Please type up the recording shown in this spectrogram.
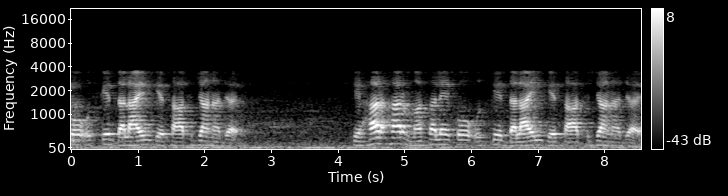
کو اس کے دلائل کے ساتھ جانا جائے۔ کہ ہر ہر مسئلے کو اس کے دلائل کے ساتھ جانا جائے۔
